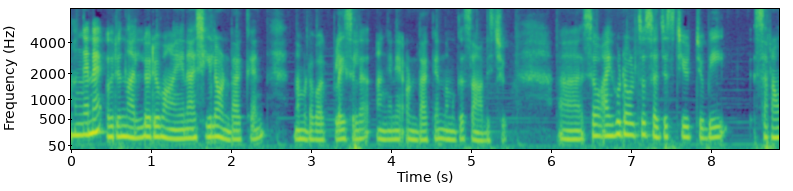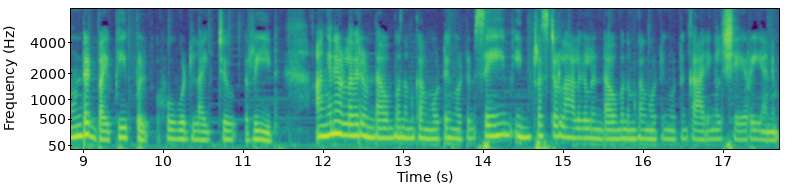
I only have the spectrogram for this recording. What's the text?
അങ്ങനെ ഒരു നല്ലൊരു വായനാശീലം ഉണ്ടാക്കാൻ നമ്മുടെ വർക്ക് പ്ലേസിൽ അങ്ങനെ ഉണ്ടാക്കാൻ നമുക്ക് സാധിച്ചു. So I would also suggest you to be surrounded by people who would like to read അങ്ങനെയുള്ളവരുണ്ടാവുമ്പോൾ നമുക്ക് അങ്ങോട്ടും ഇങ്ങോട്ടും സെയിം ഇൻട്രസ്റ്റ് ഉള്ള ആളുകൾ ഉണ്ടാവുമ്പോൾ നമുക്ക് അങ്ങോട്ടും ഇങ്ങോട്ടും കാര്യങ്ങൾ ഷെയർ ചെയ്യാനും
